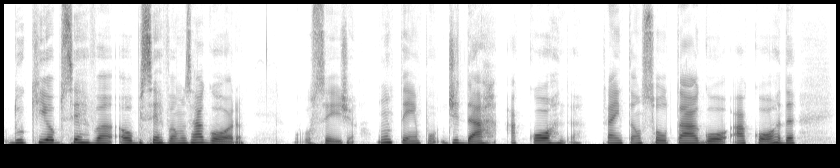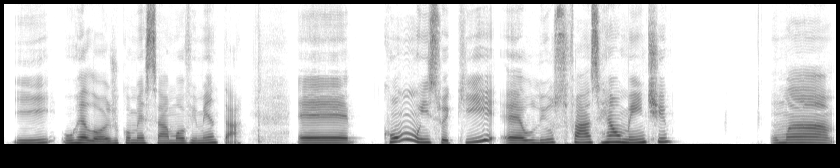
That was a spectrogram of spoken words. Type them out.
do que observa, observamos agora, ou seja, um tempo de dar a corda, para então soltar a corda e o relógio começar a movimentar. É, com isso aqui, é, o Lewis faz realmente uma,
